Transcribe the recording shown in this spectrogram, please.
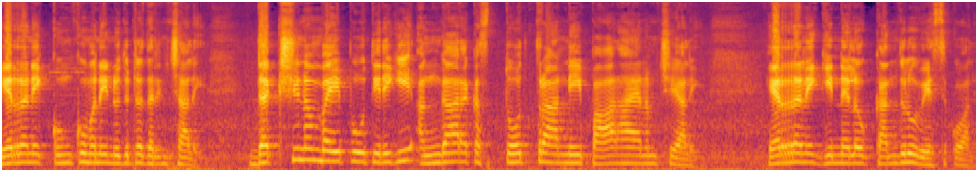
ఎర్రని కుంకుమని నుదుట ధరించాలి. దక్షిణం వైపు తిరిగి అంగారక స్తోత్రాన్ని పారాయణం చేయాలి. ఎర్రని గిన్నెలో కందులు వేసుకోవాలి.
